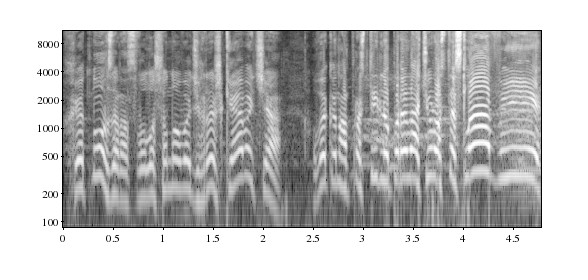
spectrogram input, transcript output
Хитнув зараз Волошинович Гришкевича. Виконав прострільну передачу Ростислав і.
